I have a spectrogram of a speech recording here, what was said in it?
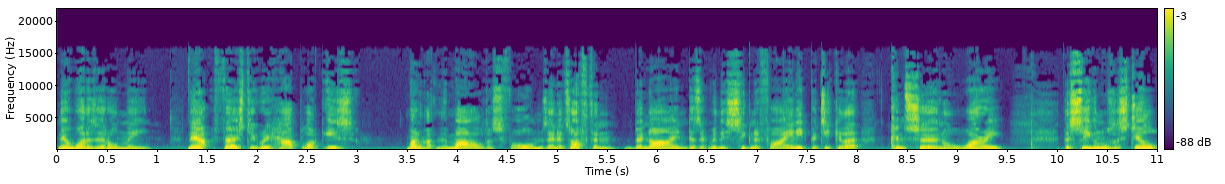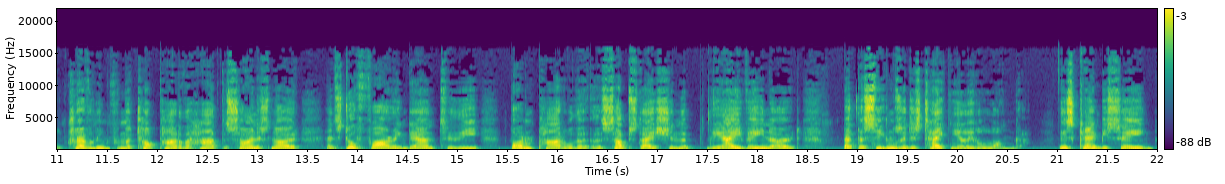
Now, what does that all mean? Now, first degree heart block is one of the mildest forms and it's often benign, doesn't really signify any particular concern or worry. The signals are still travelling from the top part of the heart, the sinus node, and still firing down to the bottom part or the, the substation, the, the AV node, but the signals are just taking a little longer. This can be seen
